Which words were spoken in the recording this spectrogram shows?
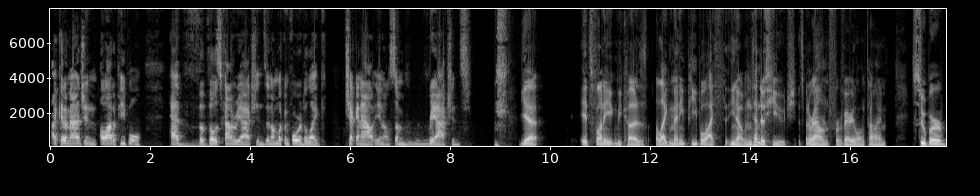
I could imagine a lot of people had the, those kind of reactions, and I'm looking forward to like checking out you know some reactions. yeah. It's funny because like many people, I th- you know Nintendo's huge. It's been around for a very long time, super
